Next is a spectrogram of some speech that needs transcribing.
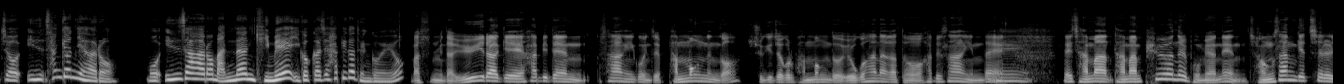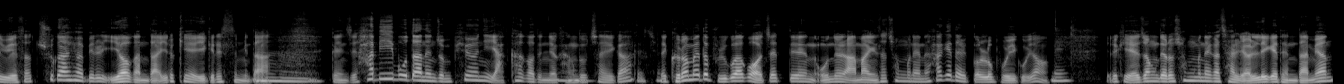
저 인, 상견례하러 뭐 인사하러 만난 김에 이것까지 합의가 된 거예요? 맞습니다. 유일하게 합의된 사항이고 이제 밥 먹는 거 주기적으로 밥 먹는 거 요거 하나가 더 합의 사항인데 네. 근데 다만, 다만 표현을 보면은 정상 개최를 위해서 추가 협의를 이어간다 이렇게 얘기를 했습니다. 음, 그러니까 이제 합의보다는 좀 표현이 약하거든요. 강도 음, 차이가. 그렇죠. 네, 그럼에도 불구하고 어쨌든 오늘 아마 인사청문회는 하게 될 걸로 보이고요. 네. 이렇게 예정대로 청문회가 잘 열리게 된다면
